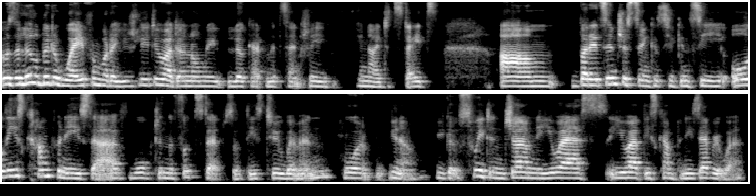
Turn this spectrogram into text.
it was a little bit away from what I usually do. I don't normally look at mid-century United States, um, but it's interesting because you can see all these companies that have walked in the footsteps of these two women. Who are, you know, you go Sweden, Germany, US. You have these companies everywhere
